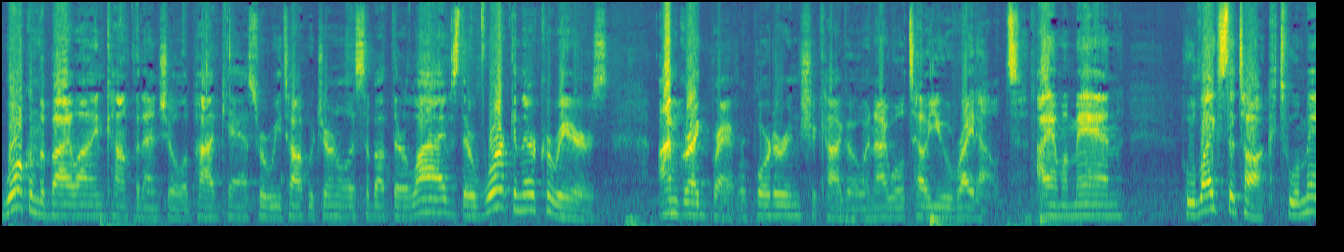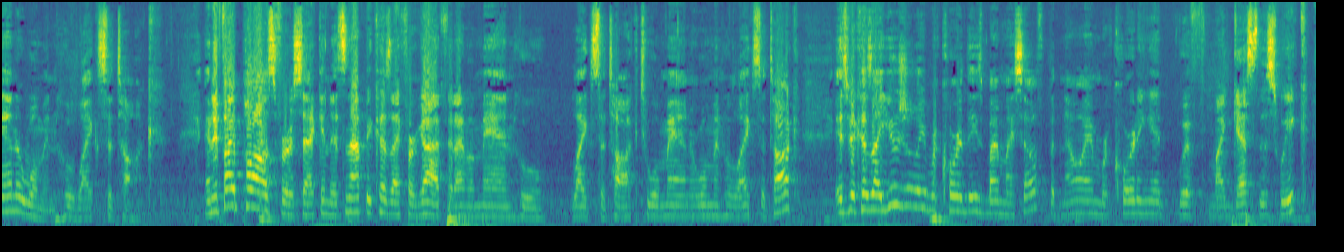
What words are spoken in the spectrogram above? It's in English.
Welcome to Byline Confidential, a podcast where we talk with journalists about their lives, their work, and their careers. I'm Greg Pratt, reporter in Chicago, and I will tell you right out I am a man who likes to talk to a man or woman who likes to talk. And if I pause for a second, it's not because I forgot that I'm a man who likes to talk to a man or woman who likes to talk. It's because I usually record these by myself, but now I am recording it with my guest this week,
